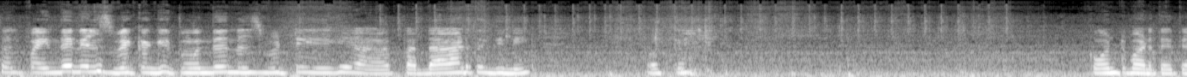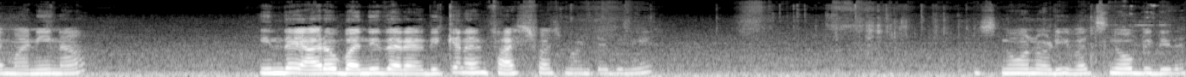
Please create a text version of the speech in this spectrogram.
ಸ್ವಲ್ಪ ಹಿಂದೆ ನಿಲ್ಲಿಸ್ಬೇಕಾಗಿತ್ತು, ಮುಂದೆ ನಿಲ್ಲಿಸ್ಬಿಟ್ಟು ಹೀಗೆ ಪದಾಡ್ತಿದ್ದೀನಿ ಓಕೆ ಕೌಂಟ್ ಮಾಡ್ತೈತೆ ಮನಿನ ಹಿಂದೆ ಯಾರೋ ಬಂದಿದ್ದಾರೆ, ಅದಕ್ಕೆ ನಾನು ಫಾಸ್ಟ್ ಫಾಸ್ಟ್ ಮಾಡ್ತಾ ಇದ್ದೀನಿ. ಸ್ನೋ ನೋಡಿ ಇವತ್ತು ಸ್ನೋ ಬಿದ್ದಿದೆ.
